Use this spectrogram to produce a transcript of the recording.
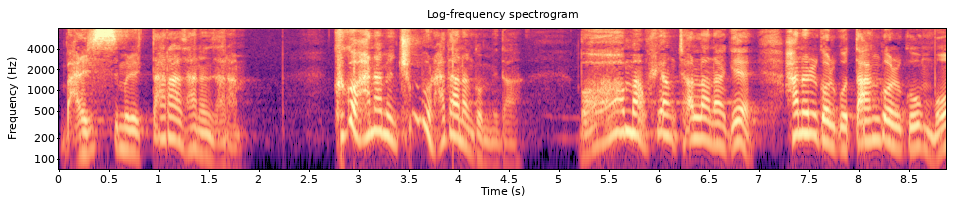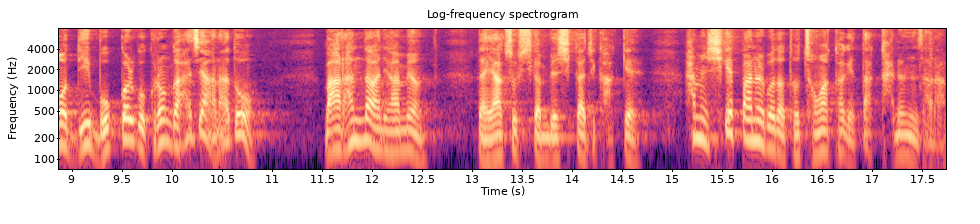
말씀을 따라 사는 사람. 그거 하나면 충분하다는 겁니다. 뭐막 휘황찬란하게 하늘 걸고 땅 걸고 뭐 네 목 걸고 그런 거 하지 않아도 말한다 하면 나 약속 시간 몇 시까지 갈게 하면 시계바늘보다 더 정확하게 딱 가는 사람.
